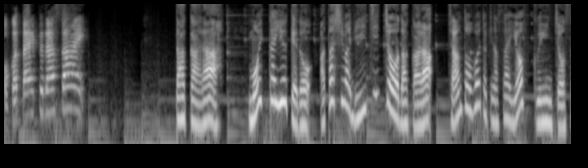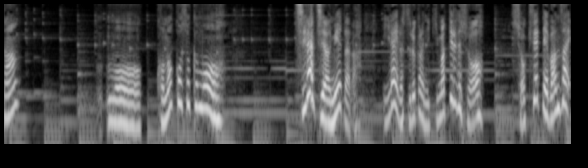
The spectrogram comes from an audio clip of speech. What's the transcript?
お答えください。だから、もう一回言うけど、私は理事長だから、ちゃんと覚えときなさいよ、副委員長さん。もう、この校則も、チラチラ見えたら、イライラするからに決まってるでしょ初期設定万歳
